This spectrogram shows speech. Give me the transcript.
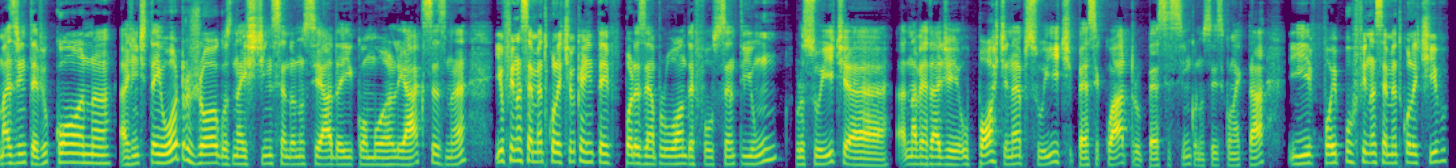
mas a gente teve o Conan, a gente tem outros jogos na Steam sendo anunciado aí como Early Access, né? E o financiamento coletivo que a gente teve, por exemplo, o Wonderful 101, pro Switch, é, na verdade, o port, né, pro Switch, PS4, PS5, não sei se como é que tá, e foi por financiamento coletivo,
